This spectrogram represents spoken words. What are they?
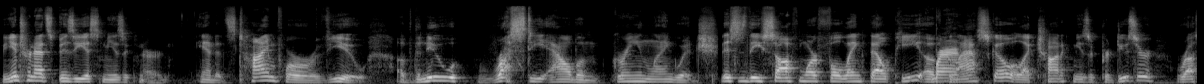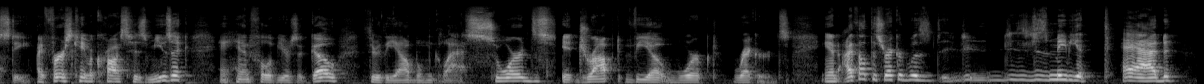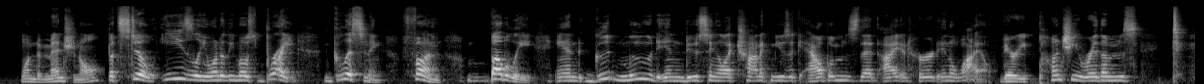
The internet's busiest music nerd, and it's time for a review of the new Rustie album, Green Language. This is the sophomore full-length LP of Glasgow electronic music producer Rustie. I first came across his music a handful of years ago through the album Glass Swords. It dropped via Warp Records. And I thought this record was just maybe a tad one-dimensional, but still easily one of the most bright, glistening, fun, bubbly, and good mood-inducing electronic music albums that I had heard in a while. Very punchy rhythms,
